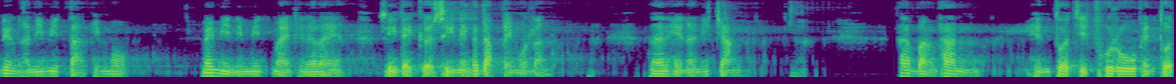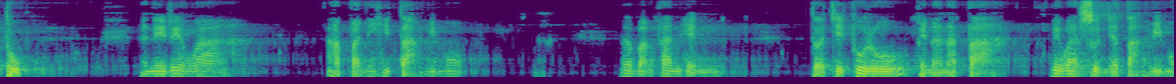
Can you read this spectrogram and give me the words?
เรื่องอนิมิตะวิโมกไม่มีนิมิตหมายถึงอะไร สิ่งใดเกิดสิ่งนั้นก็ดับไปหมดแล้วนั่นเห็นอนิจจัง ถ้าบางท่านเห็นตัวจิตผู้รู้เป็นตัวทุกข์อันนี้เรียกว่าอัปปนิหิตะวิโมก ถ้าบางท่านเห็นตัวจิตผู้รู้เป็นอนัตตา เรียกว่าสุญญตะวิโม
